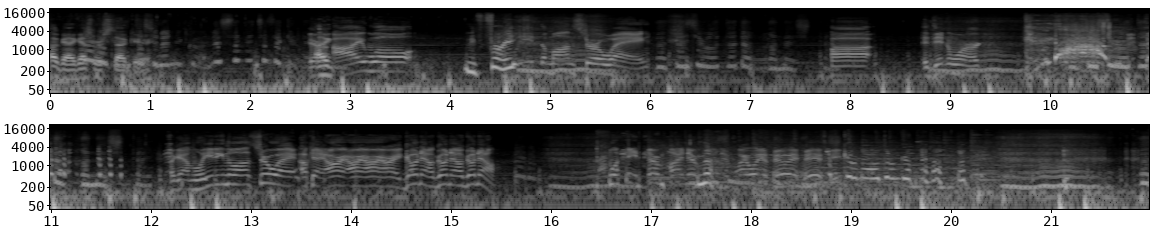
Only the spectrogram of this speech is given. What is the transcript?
Okay, I guess we're stuck here. Here, I- I will We freak. lead the monster away. Uh, it didn't work. okay, I'm leading the monster away. Okay, all right, all right, all right, all right. Go now, go now, go now. Wait, never mind, never mind. Never mind. Wait, wait, wait, wait, wait. Go now, don't go now.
